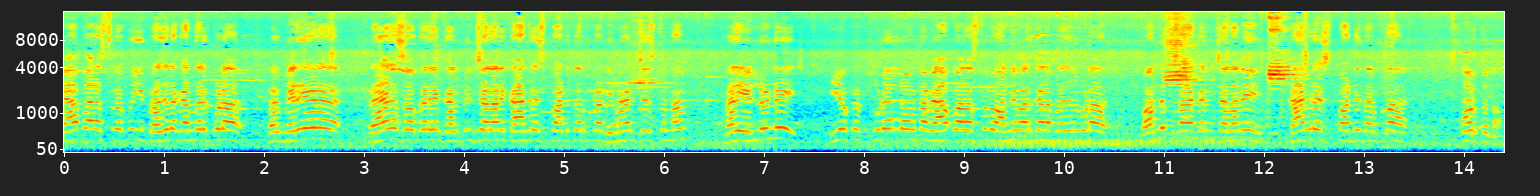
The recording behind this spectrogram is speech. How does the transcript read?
వ్యాపారస్తులకు ఈ ప్రజలకు అందరికీ కూడా మరి మెరుగైన ప్రయాణ సౌకర్యం కల్పించాలని కాంగ్రెస్ పార్టీ తరఫున డిమాండ్ చేస్తున్నాం. మరి ఎల్లుండి ఈ యొక్క కూడల్లో ఉన్న వ్యాపారస్తులు అన్ని వర్గాల ప్రజలు కూడా బంద్కు సహకరించాలని కాంగ్రెస్ పార్టీ తరఫున కోరుతున్నాం.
